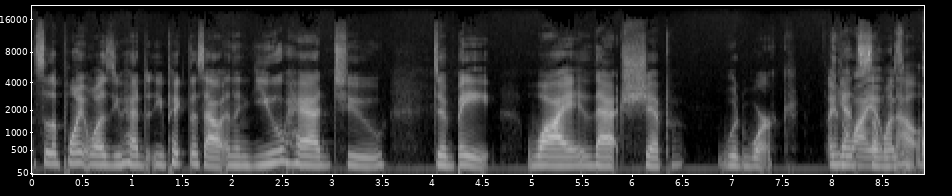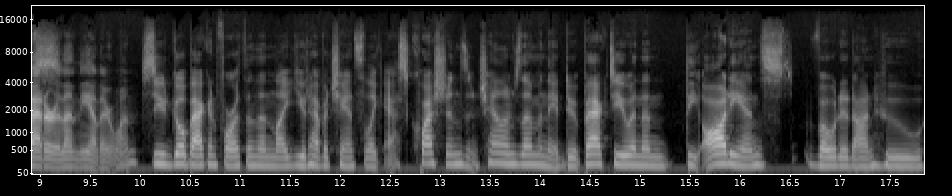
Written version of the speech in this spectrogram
So the point was you had you picked this out and then you had to debate why that ship would work against why someone it was else. better than the other one. So you'd go back and forth and then like you'd have a chance to like ask questions and challenge them and they'd do it back to you and then the audience voted on who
